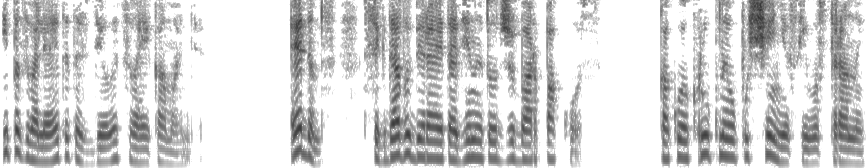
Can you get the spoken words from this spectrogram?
и позволяет это сделать своей команде. Эдамс всегда выбирает один и тот же бар покос. Какое крупное упущение с его стороны,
